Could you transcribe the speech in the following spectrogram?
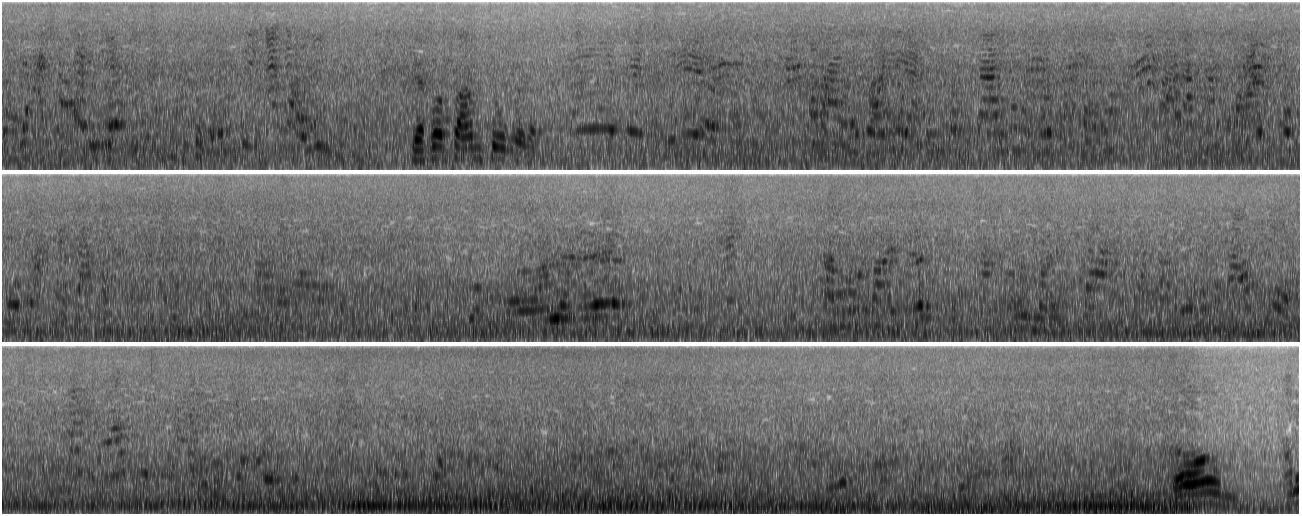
Kẻ con farm chung rồi đó Ôm Anh ấy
